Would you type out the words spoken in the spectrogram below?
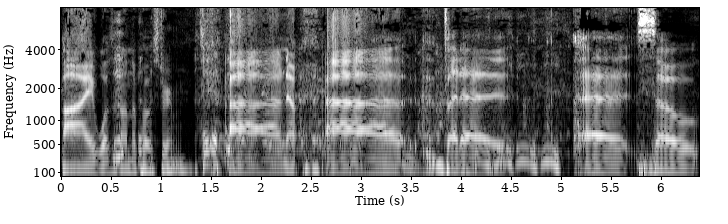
I wasn't on the poster. Uh, no. Uh, but, uh, uh, so,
